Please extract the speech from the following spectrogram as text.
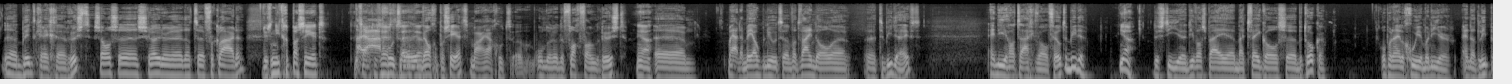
Eh, Blind kreeg eh, rust, zoals Schreuder dat verklaarde. Dus niet gepasseerd. Nou ja, gezegd, goed, ja. wel gepasseerd. Maar ja, goed, onder de vlag van rust. Ja. Ehm, maar ja, dan ben je ook benieuwd wat Wijndal te bieden heeft. En die had eigenlijk wel veel te bieden. ja. Dus die, die was bij, bij twee goals betrokken. Op een hele goede manier. En dat liep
